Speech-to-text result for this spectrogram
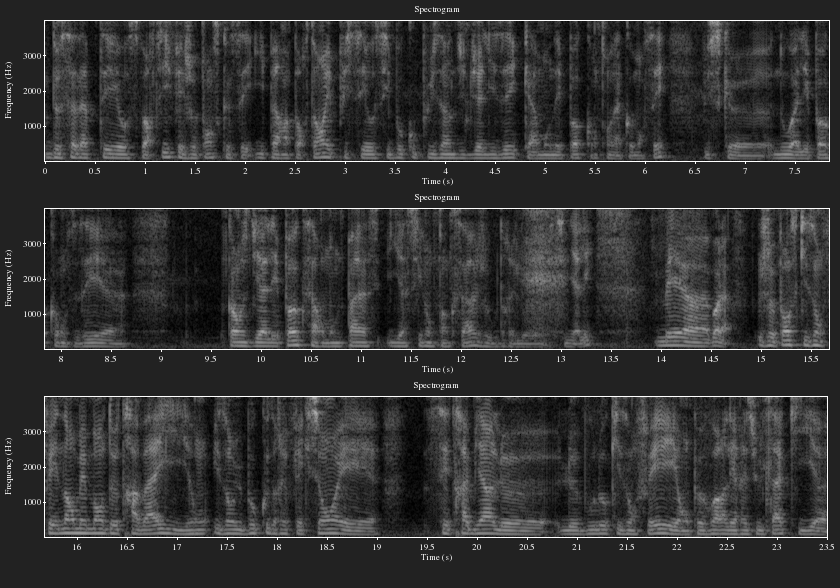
de s'adapter aux sportifs et je pense que c'est hyper important. Et puis c'est aussi beaucoup plus individualisé qu'à mon époque quand on a commencé puisque nous à l'époque on faisait euh, quand je dis à l'époque ça remonte pas il y a si longtemps que ça je voudrais le signaler. Mais euh, voilà. Je pense qu'ils ont fait énormément de travail ils ont, ils ont eu beaucoup de réflexion et c'est très bien le, le boulot qu'ils ont fait et on peut voir les résultats qui, euh,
